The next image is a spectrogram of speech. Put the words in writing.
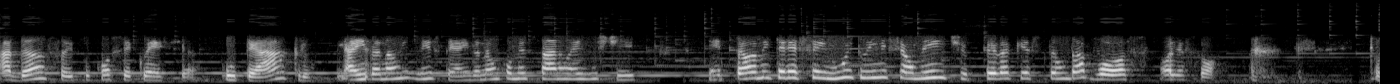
a dança e por consequência o teatro ainda não existem, ainda não começaram a existir. Então eu me interessei muito inicialmente pela questão da voz. Olha só, o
